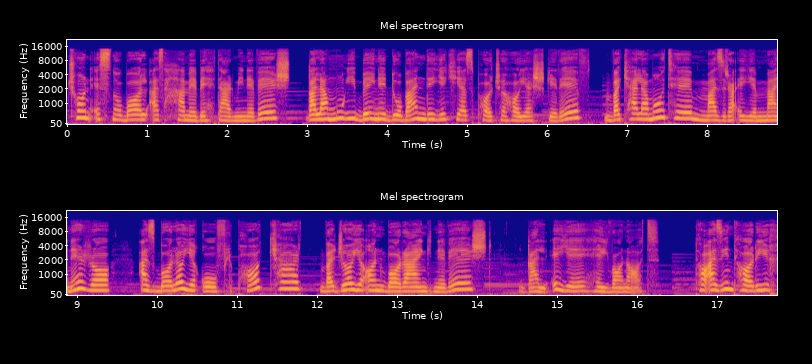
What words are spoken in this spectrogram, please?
چون اسنوبال از همه بهتر می نوشت قلمویی بین دو بند یکی از پاچه هایش گرفت و کلمات مزرعه منر را از بالای قفل پاک کرد و جای آن با رنگ نوشت قلعه حیوانات تا از این تاریخ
